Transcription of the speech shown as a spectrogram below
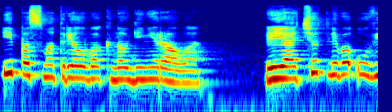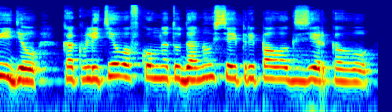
и посмотрел в окно генерала. И я отчетливо увидел, как влетела в комнату Дануся и припала к зеркалу.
